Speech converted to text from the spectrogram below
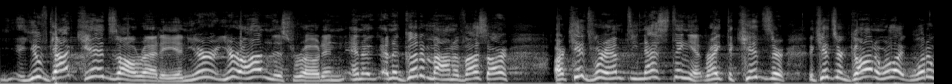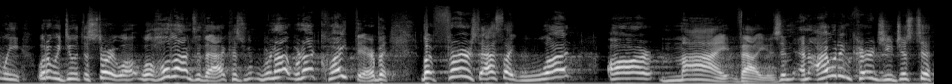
you've got kids already and you're, you're on this road. And, and, a, and a good amount of us are, our kids, we're empty nesting it, right? The kids are, the kids are gone and we're like, what do we, what do we do with the story? Well, well, hold on to that because we're not, we're not quite there. But, but first ask like, what are my values? And, and I would encourage you just to,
